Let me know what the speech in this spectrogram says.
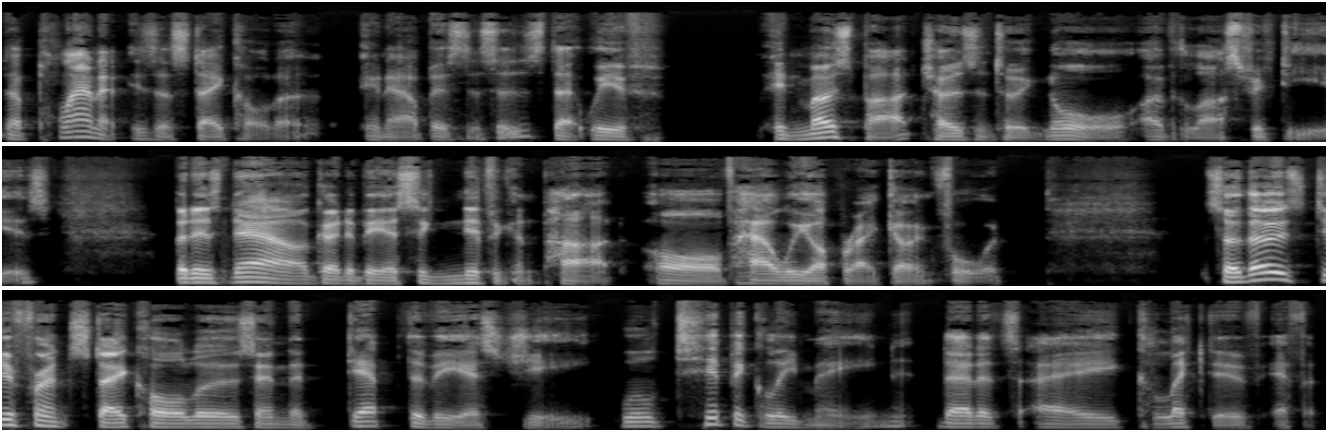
the planet is a stakeholder in our businesses that we've, in most part, chosen to ignore over the last 50 years, but is now going to be a significant part of how we operate going forward. So, those different stakeholders and the depth of ESG will typically mean that it's a collective effort.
